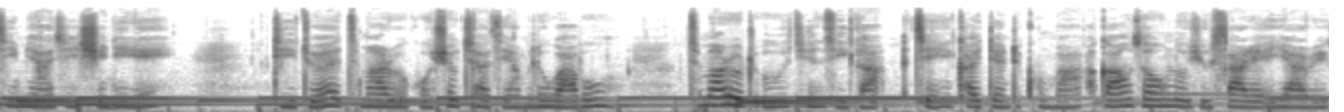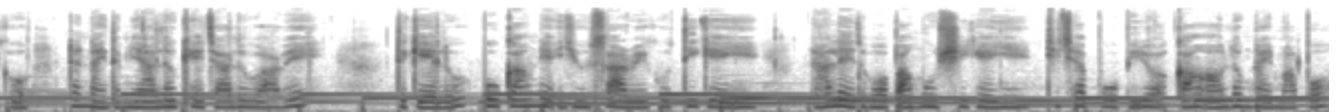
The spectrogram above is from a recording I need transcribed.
ကြီးအများကြီးရှိနေတယ်ဒီအတွက်ကျမတို့ကိုရှုတ်ချစရာမလိုပါဘူးကျမတို့တူချင်းစီကအချိန်အခိုက်အတန့်တစ်ခုမှာအကောင်းဆုံးလို့ယူဆတဲ့အရာတွေကိုတတ်နိုင်သမျှလုပ်ခဲ့ကြလို့ပါပဲတကယ်လို့ပိုကောင်းတဲ့အယူဆတွေကိုသိခဲ့ရင်နားလေသဘောပေါက်မှုရှိခဲ့ရင်ဒီချက်ပို့ပြီးတော့ကောင်းအောင်လုပ်နိုင်မှာပေါ့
